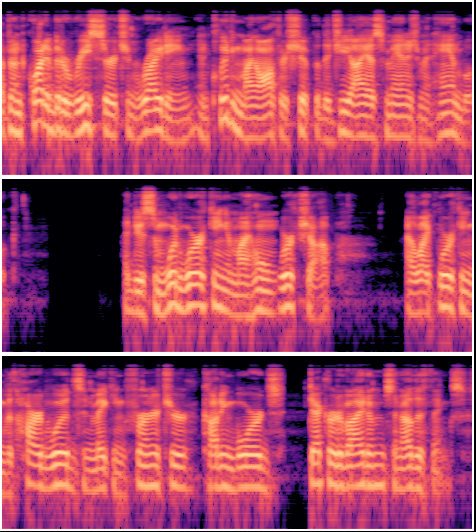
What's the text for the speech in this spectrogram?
I've done quite a bit of research and writing, including my authorship of the GIS Management Handbook. I do some woodworking in my home workshop. I like working with hardwoods and making furniture, cutting boards, decorative items, and other things.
